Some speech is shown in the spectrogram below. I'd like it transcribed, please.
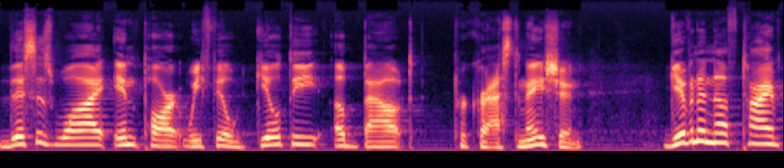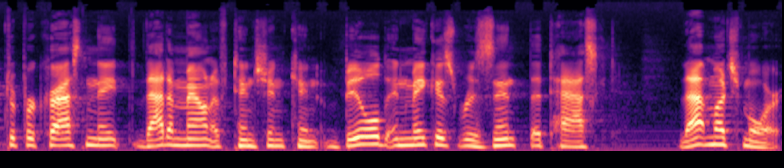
this is why, in part, we feel guilty about procrastination. Given enough time to procrastinate, that amount of tension can build and make us resent the task that much more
